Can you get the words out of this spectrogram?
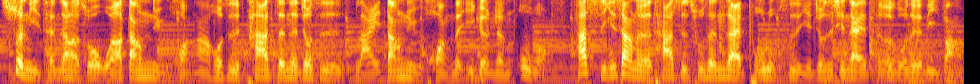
顺理成章的说我要当女皇啊，或是他真的就是来当女皇的一个人物哦。他实际上呢，他是出生在普鲁士，也就是现在德国这个地方。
